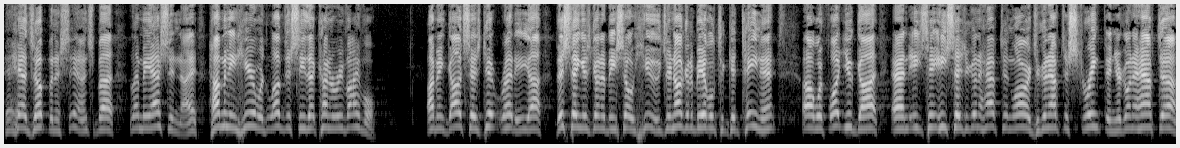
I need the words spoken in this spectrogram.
heads up in a sense, but let me ask you tonight, how many here would love to see that kind of revival? I mean, God says, get ready. Uh, this thing is going to be so huge. You're not going to be able to contain it. Uh, with what you got. And he, he says you're going to have to enlarge. You're going to have to strengthen. You're going to have to uh,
